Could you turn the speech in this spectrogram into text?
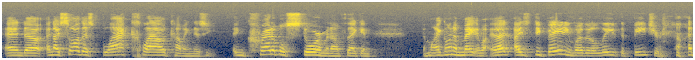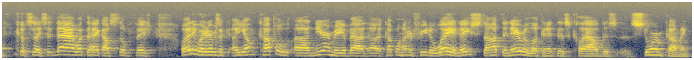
And uh, and I saw this black cloud coming this incredible storm and I'm thinking am I going to make I, I was debating whether to leave the beach or not because I said nah what the heck I'll still fish well, anyway, there was a, a young couple uh, near me, about uh, a couple hundred feet away, and they stopped and they were looking at this cloud, this uh, storm coming.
